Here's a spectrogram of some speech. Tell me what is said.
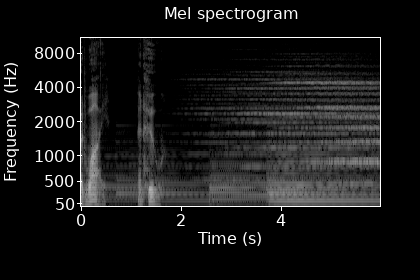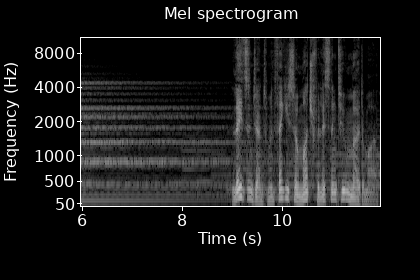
but why? And who? Ladies and gentlemen, thank you so much for listening to Murder Mile.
